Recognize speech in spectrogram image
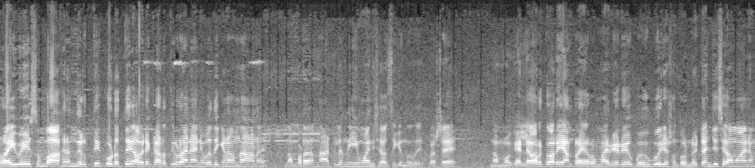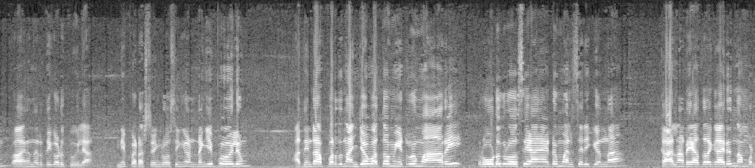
ഡ്രൈവേഴ്സും വാഹനം നിർത്തി കൊടുത്ത് അവരെ കടത്തിവിടാൻ അനുവദിക്കണമെന്നാണ് നമ്മുടെ നാട്ടിലെ നിയമം അനുശാസിക്കുന്നത്. പക്ഷേ നമുക്ക് എല്ലാവർക്കും അറിയാം ഡ്രൈവർമാരുടെ ഒരു ബഹുഭൂരിപക്ഷം തൊണ്ണൂറ്റഞ്ച് ശതമാനം വാഹനം നിർത്തി കൊടുക്കില്ല ഇനി പെഡസ്ട്രിയൻ ക്രോസിംഗ് ഉണ്ടെങ്കിൽ പോലും അതിന്റെ അപ്പുറത്തുനിന്ന് അഞ്ചോ പത്തോ മീറ്റർ മാറി റോഡ് ക്രോസ് ചെയ്യാനായിട്ട് മത്സരിക്കുന്ന കാൽനട യാത്രക്കാരും നമ്മൾ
